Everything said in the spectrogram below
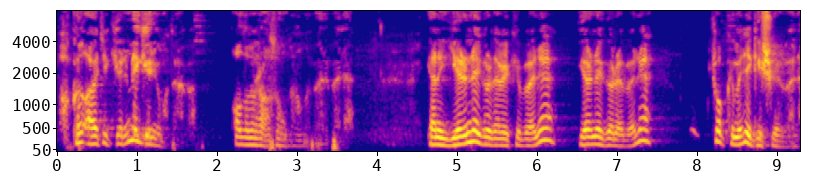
Hakkın ayeti kerime geliyor muhtemelen. Allah'ın razı olduğunu ama böyle böyle. Yani yerine göre demek ki böyle, yerine göre böyle çok kıymete geçiyor böyle.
